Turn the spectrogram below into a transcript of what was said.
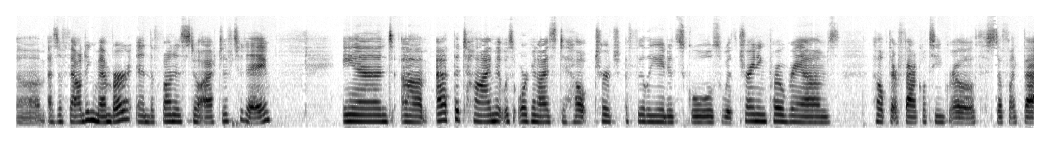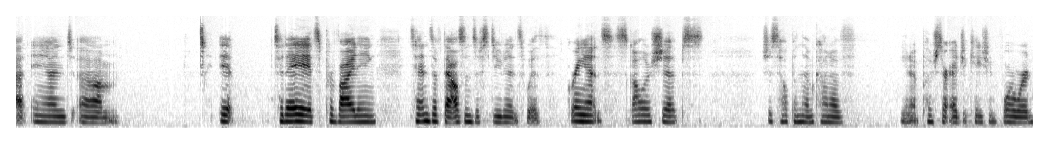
um, as a founding member, and the fund is still active today. And um, at the time, it was organized to help church affiliated schools with training programs, help their faculty growth, stuff like that. And um, it today it's providing tens of thousands of students with grants, scholarships, just helping them kind of, you know, push their education forward.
